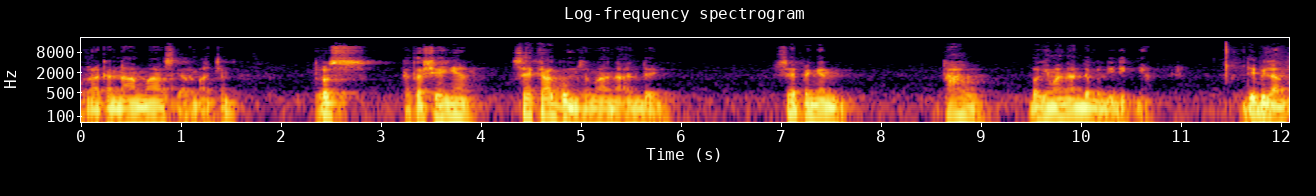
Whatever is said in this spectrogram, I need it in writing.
penalkan nama segala macam. Terus kata syekhnya, saya kagum sama anak anda ini. Saya pengen tahu bagaimana anda mendidiknya. Dia bilang,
